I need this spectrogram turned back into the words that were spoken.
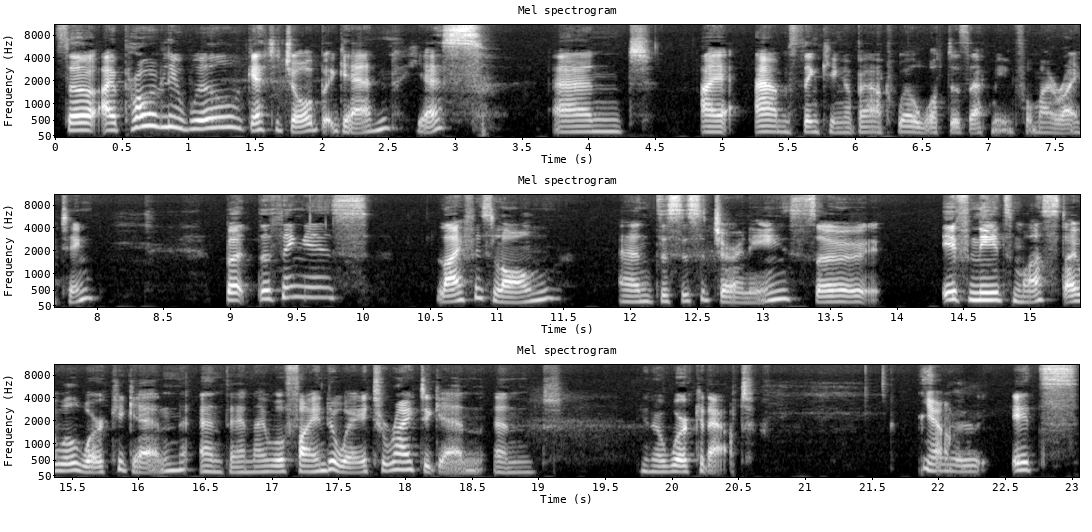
So I probably will get a job again, yes. And I am thinking about, well, what does that mean for my writing? But the thing is, life is long and this is a journey. So if needs must, I will work again and then I will find a way to write again and, you know, work it out. Yeah. So it's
